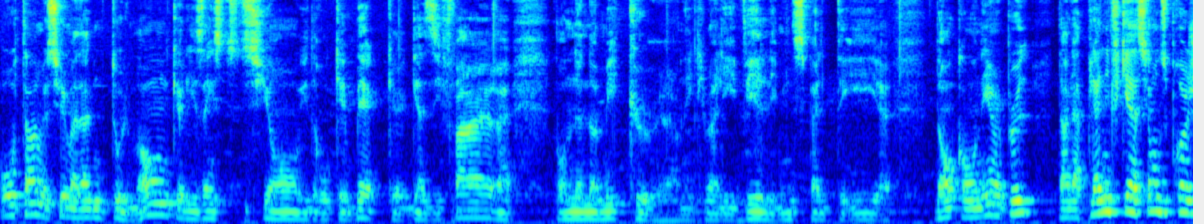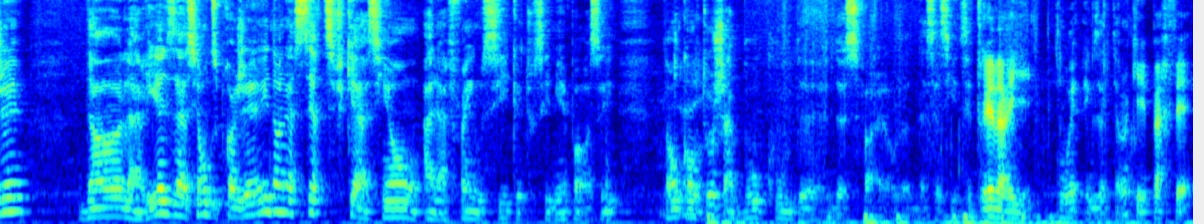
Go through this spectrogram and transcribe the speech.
autant monsieur, madame, tout le monde que les institutions Hydro-Québec, Gazifère, pour ne nommer que, en incluant les villes, les municipalités. Euh. Donc, on est un peu dans la planification du projet, dans la réalisation du projet et dans la certification à la fin aussi que tout s'est bien passé. Donc, on touche à beaucoup de, sphères de la société. C'est très varié. Oui, exactement. OK, parfait.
